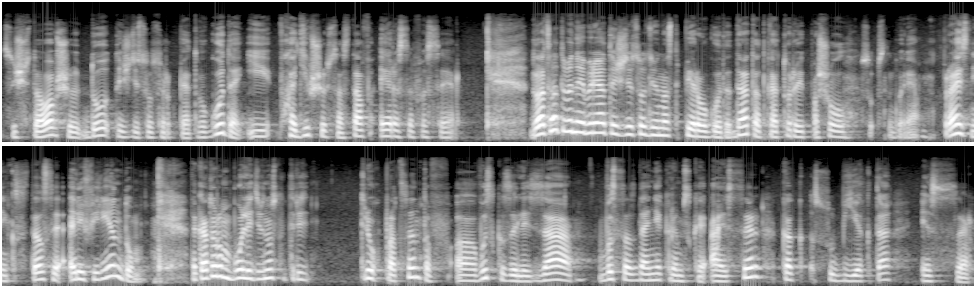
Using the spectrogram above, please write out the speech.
существовавшую до 1945 года и входившую в состав РСФСР. 20 ноября 1991 года, дата, от которой пошел, собственно говоря, праздник, состоялся референдум, на котором более 93 3% высказались за воссоздание Крымской АСР как субъекта СССР.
